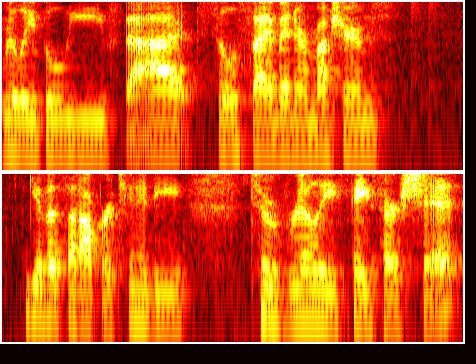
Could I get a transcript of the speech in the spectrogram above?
really believe that psilocybin or mushrooms give us that opportunity to really face our shit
